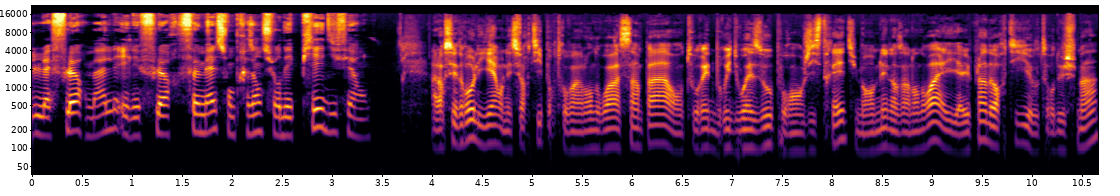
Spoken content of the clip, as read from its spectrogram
les fleurs mâles et les fleurs femelles sont présentes sur des pieds différents. Alors c'est drôle, hier on est sorti pour trouver un endroit sympa, entouré de bruit d'oiseaux pour enregistrer. Tu m'as emmené dans un endroit et il y avait plein d'orties autour du chemin.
